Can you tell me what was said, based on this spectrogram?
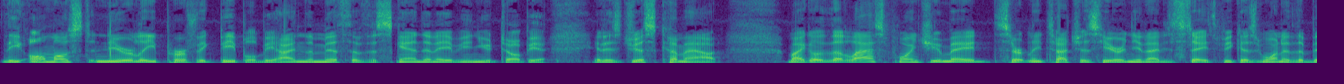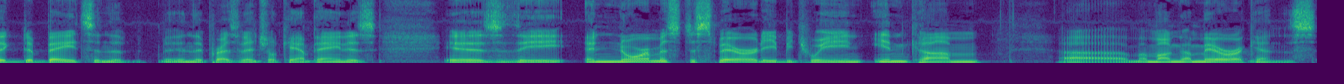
the Almost Nearly Perfect People Behind the Myth of the Scandinavian Utopia. It has just come out. Michael, the last point you made certainly touches here in the United States because one of the big debates in the, in the presidential campaign is, is the enormous disparity between income um, among Americans.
